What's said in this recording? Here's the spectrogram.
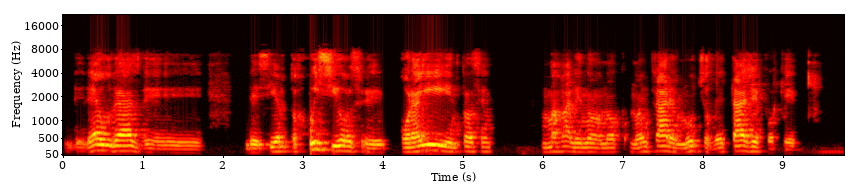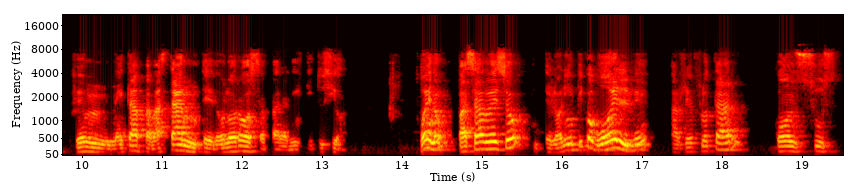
deudas, de de ciertos juicios eh, por ahí, entonces más vale no, no, no entrar en muchos detalles porque fue una etapa bastante dolorosa para la institución. Bueno, pasado eso, el Olímpico vuelve a reflotar con sus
